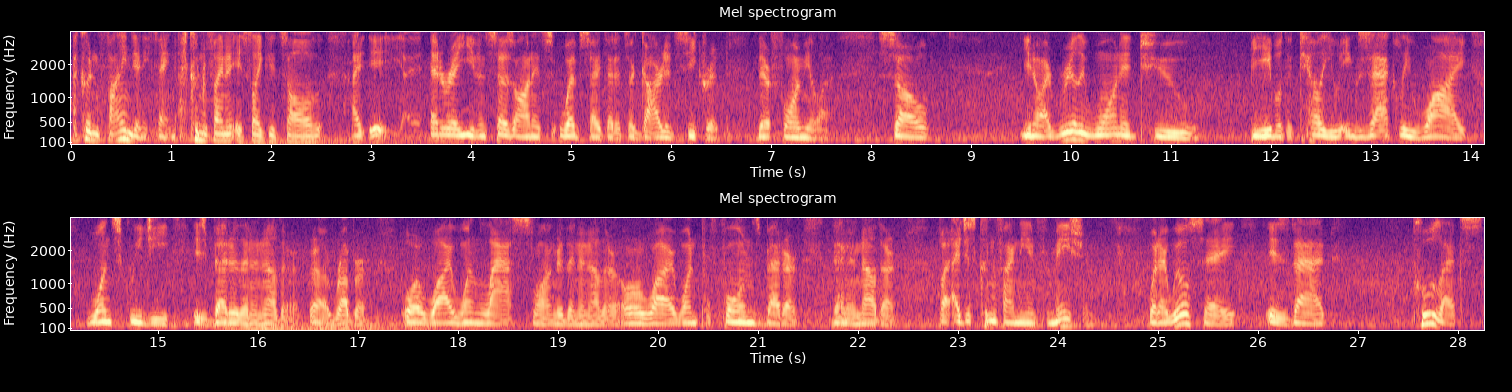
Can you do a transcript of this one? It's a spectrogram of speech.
I couldn't find anything. I couldn't find it. It's like it's all. I, it, even says on its website that it's a guarded secret, their formula. So, you know, I really wanted to be able to tell you exactly why one squeegee is better than another uh, rubber, or why one lasts longer than another, or why one performs better than another. But I just couldn't find the information. What I will say is that Pulex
